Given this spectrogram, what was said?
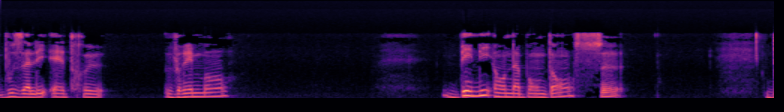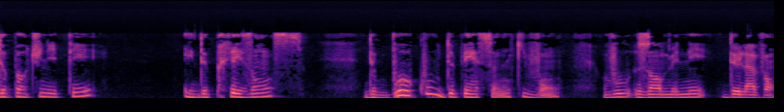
vous allez être vraiment béni en abondance d'opportunités et de présence de beaucoup de personnes qui vont vous emmener de l'avant.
